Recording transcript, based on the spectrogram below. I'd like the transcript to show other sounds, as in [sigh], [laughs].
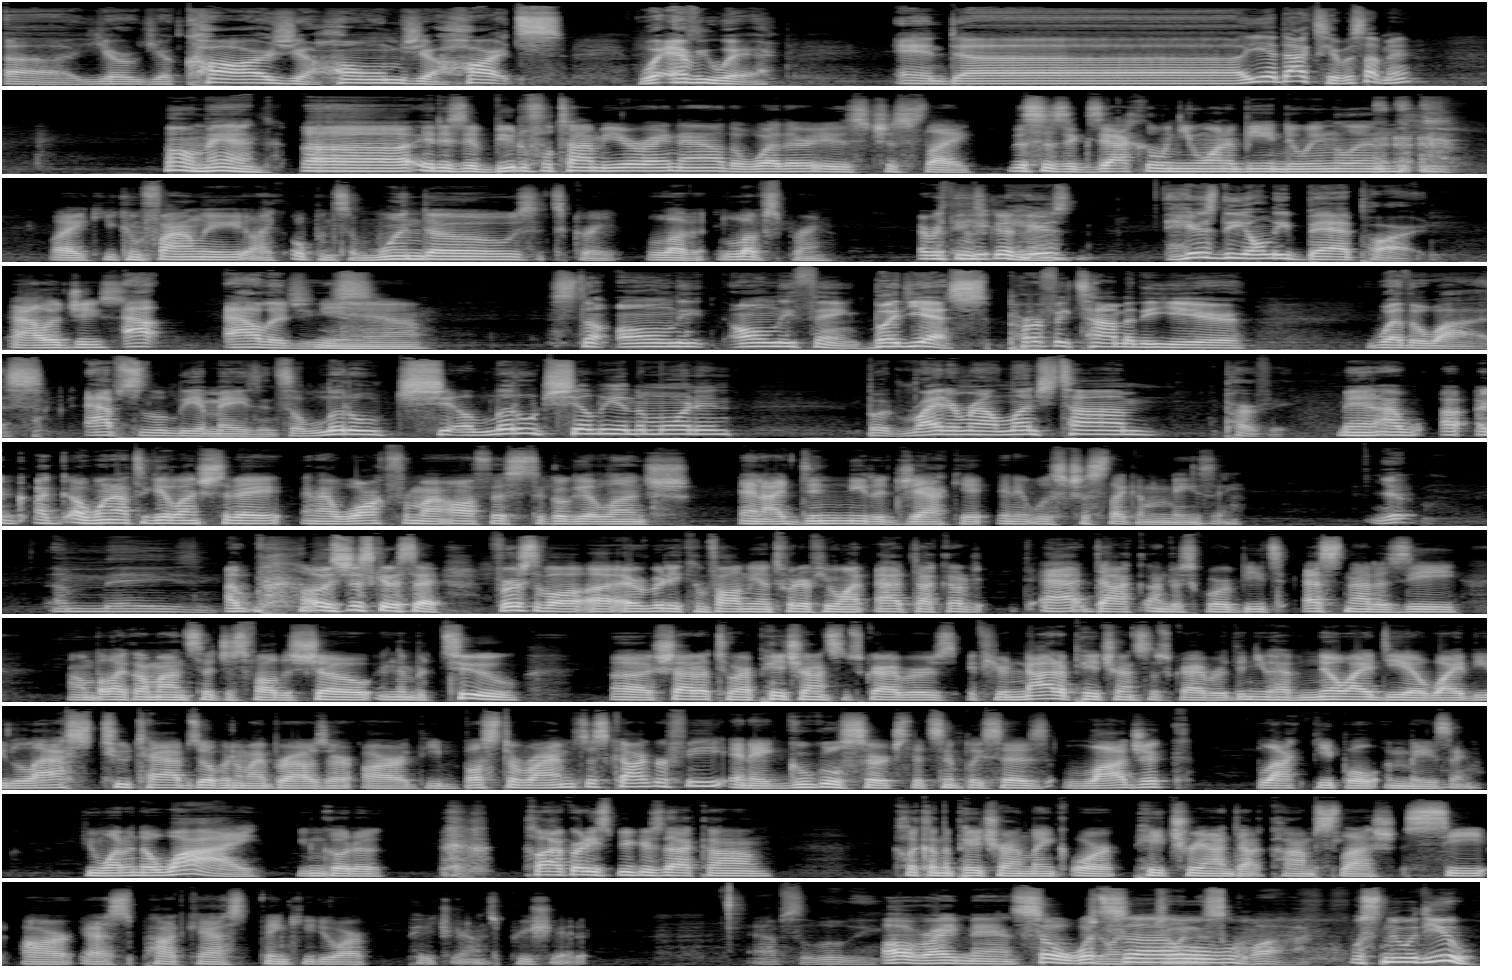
uh, your your cars, your homes, your hearts. We're everywhere. And uh, yeah, Doc's here. What's up, man? Oh man, uh, it is a beautiful time of year right now. The weather is just like this is exactly when you want to be in New England. [clears throat] like you can finally like open some windows. It's great. Love it. Love spring. Everything's good. Here's man. here's the only bad part. allergies. Al- allergies. yeah. It's the only only thing. But yes, perfect time of the year, weather-wise. Absolutely amazing. It's a little chi- a little chilly in the morning, but right around lunchtime, perfect. Man, I I I went out to get lunch today, and I walked from my office to go get lunch, and I didn't need a jacket, and it was just like amazing. Yep. Amazing. I, [laughs] I was just gonna say, first of all, uh, everybody can follow me on Twitter if you want at doc at doc underscore beats s not a z. Um, but like Armand said, just follow the show. And number two, uh, shout out to our Patreon subscribers. If you're not a Patreon subscriber, then you have no idea why the last two tabs open in my browser are the Busta Rhymes discography and a Google search that simply says Logic Black People Amazing. If you want to know why, you can go to [laughs] clockradiospeakers.com click on the Patreon link or patreon.com slash CRS podcast. Thank you to our Patreons. Appreciate it. Absolutely. All right, man. So what's join, join uh squad. what's new with you?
